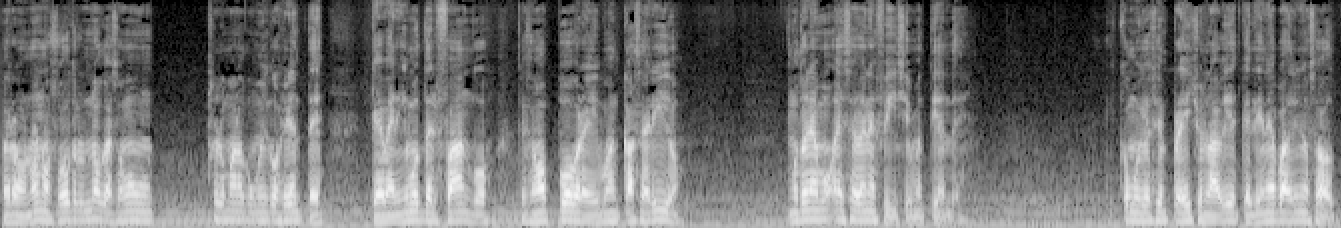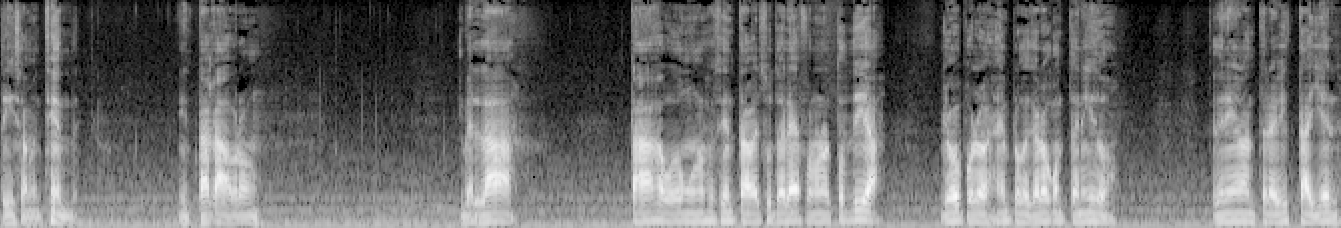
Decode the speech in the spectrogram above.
Pero no nosotros, no, que somos un ser humano común y corriente, que venimos del fango, que somos pobres vivimos en caserío. No tenemos ese beneficio, ¿me entiendes? Como yo siempre he dicho en la vida, el que tiene padrino se bautiza, ¿me entiendes? Y está cabrón. ¿Verdad? uno se sienta a ver su teléfono en estos días. Yo, por ejemplo, que quiero contenido, he tenido una entrevista ayer.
